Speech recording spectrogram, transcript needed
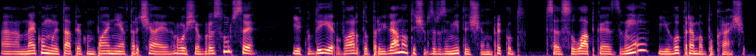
на якому етапі компанія втрачає гроші або ресурси, і куди варто приглянути, щоб зрозуміти, що, наприклад, це слабке звено, його треба покращувати.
